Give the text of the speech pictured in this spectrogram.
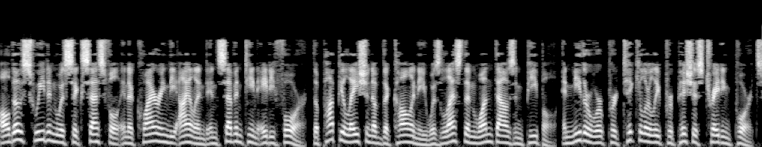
Although Sweden was successful in acquiring the island in 1784, the population of the colony was less than 1,000 people, and neither were particularly propitious trading ports.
